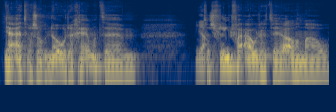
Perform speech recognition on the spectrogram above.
Ja, het was ook nodig, hè? Want um, ja. het was flink verouderd, hè, allemaal.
